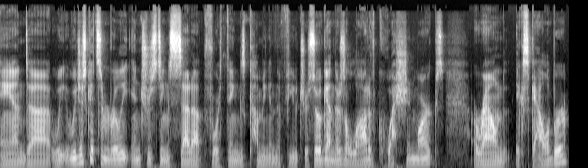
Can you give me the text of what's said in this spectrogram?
and uh, we, we just get some really interesting setup for things coming in the future. So, again, there's a lot of question marks around Excalibur.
